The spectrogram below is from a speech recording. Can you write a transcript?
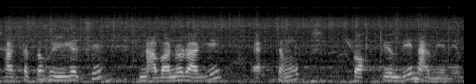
শাকটা তো হয়ে গেছে। নাবানোর আগে এক চামচ টক তেল দিয়ে নামিয়ে নেব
